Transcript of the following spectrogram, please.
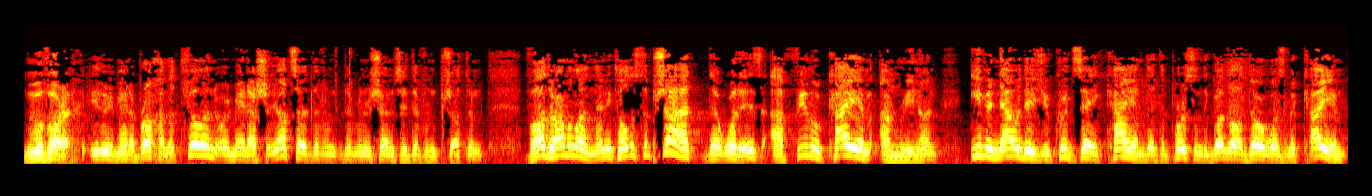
Mavarech. Either he made a brach on the tefillin or he made ashayotza. Different, different Rishonim say different pshatim. V'adar amalan. Then he told us the pshat that what is afilu kayim amrinan. Even nowadays, you could say kayim that the person, the gadol ador, was mekayim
